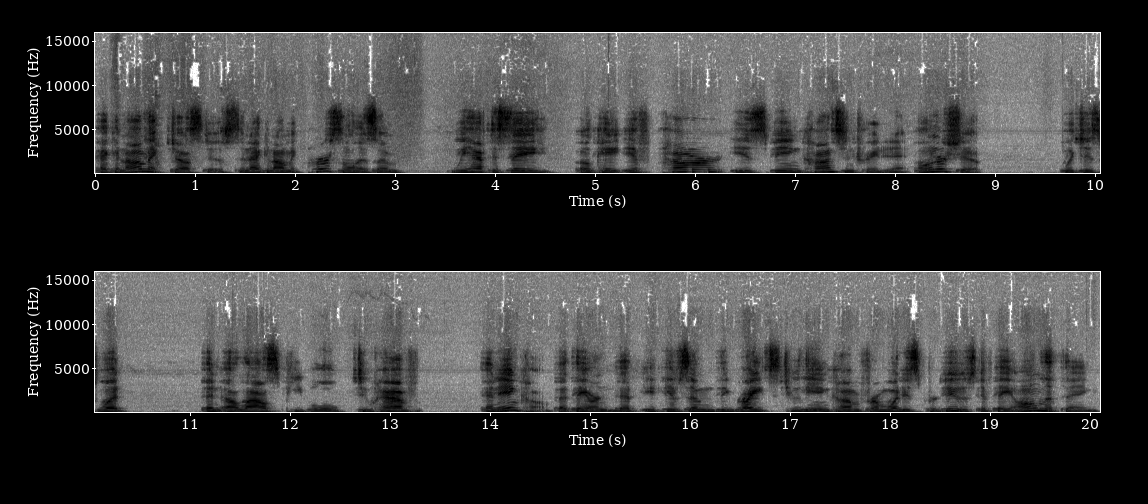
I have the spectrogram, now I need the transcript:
economic justice and economic personalism, we have to say, okay, if power is being concentrated in ownership, which is what and allows people to have an income that they are that it gives them the rights to the income from what is produced if they own the thing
